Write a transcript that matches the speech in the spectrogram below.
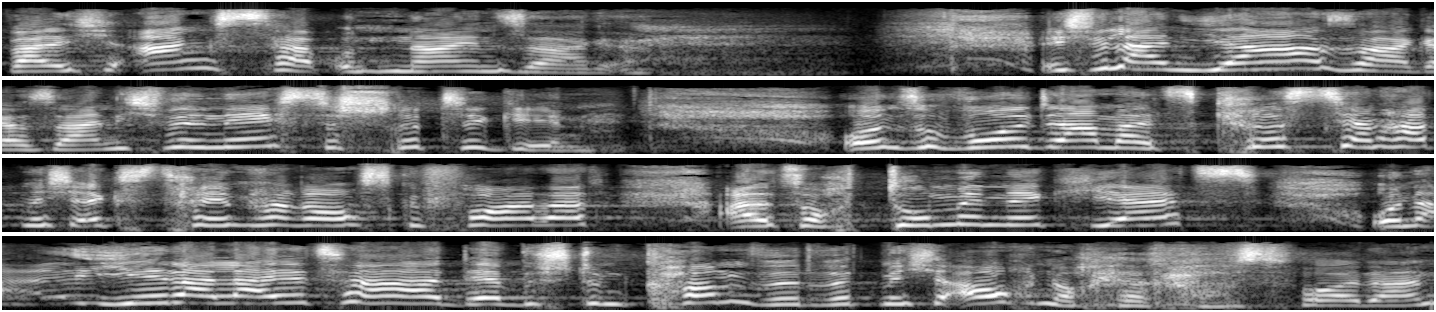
weil ich Angst habe und Nein sage. Ich will ein Ja-Sager sein. Ich will nächste Schritte gehen. Und sowohl damals Christian hat mich extrem herausgefordert, als auch Dominik jetzt. Und jeder Leiter, der bestimmt kommen wird, wird mich auch noch herausfordern.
